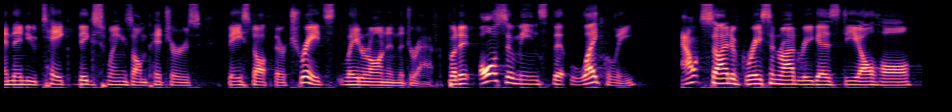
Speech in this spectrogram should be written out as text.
and then you take big swings on pitchers based off their traits later on in the draft. But it also means that likely outside of Grayson Rodriguez, DL Hall,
